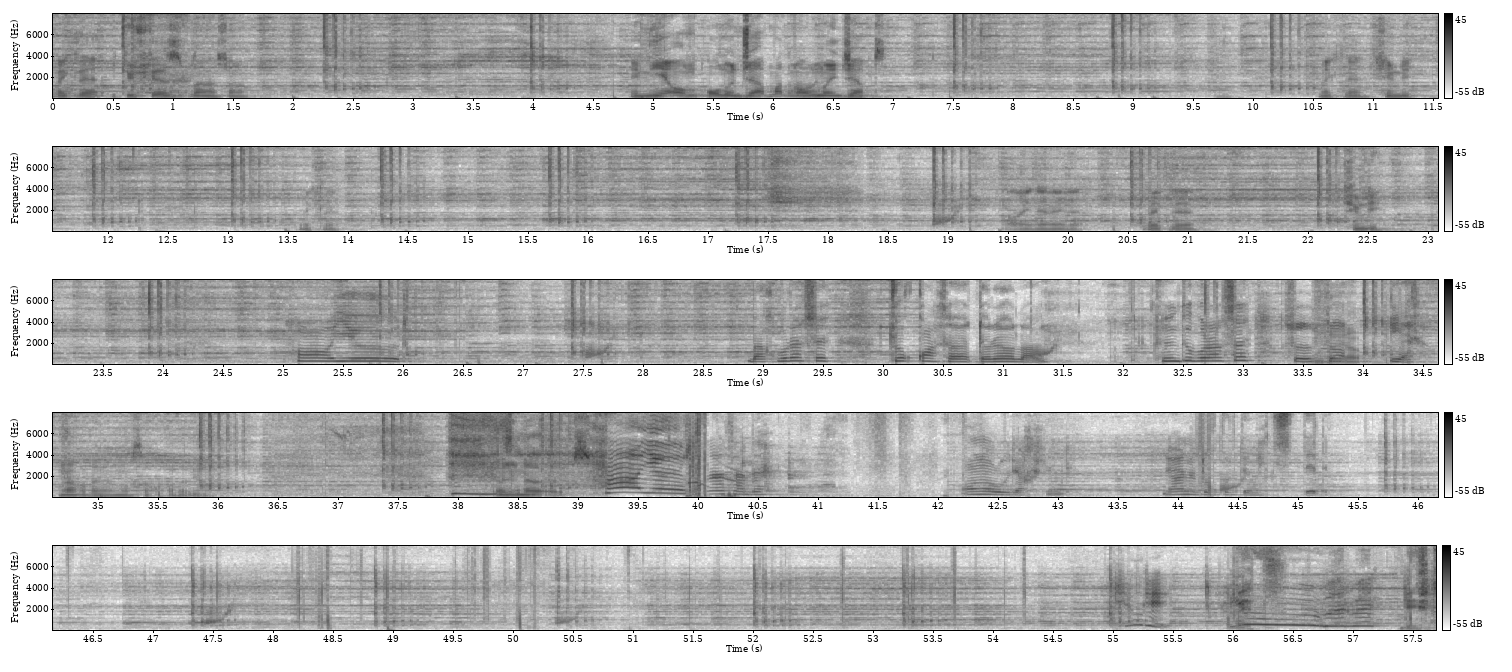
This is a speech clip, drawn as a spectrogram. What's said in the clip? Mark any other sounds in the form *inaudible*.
Bekle. 2-3 kere zıpla sonra. E niye ol, olunca yapmadın olmayınca yaptın? Bekle şimdi. Bekle. Aynen öyle. Bekle. Şimdi. Hayır. Bak burası çok konsantre olalım. Çünkü burası ya- yer. Ne kadar yanılsak o kadar iyi. Önüne Hayır. Sıra sende. 10 olacak şimdi. Yani 9 demek istedim.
